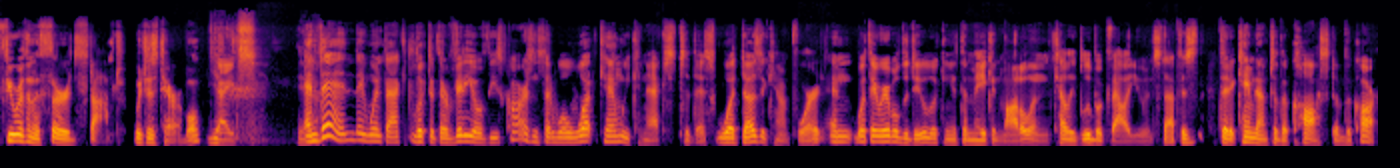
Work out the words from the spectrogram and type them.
Fewer than a third stopped, which is terrible. Yikes. Yeah. And then they went back, looked at their video of these cars, and said, well, what can we connect to this? What does account for it? And what they were able to do, looking at the make and model and Kelley Blue Book value and stuff, is that it came down to the cost of the car.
